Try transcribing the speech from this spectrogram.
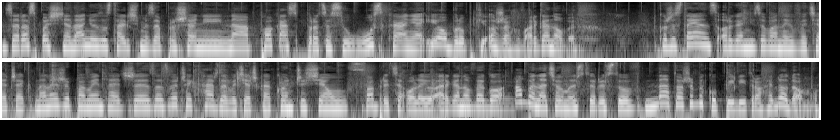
Zaraz po śniadaniu zostaliśmy zaproszeni na pokaz procesu łuskania i obróbki orzechów arganowych. Korzystając z organizowanych wycieczek, należy pamiętać, że zazwyczaj każda wycieczka kończy się w fabryce oleju arganowego, aby naciągnąć turystów na to, żeby kupili trochę do domu.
